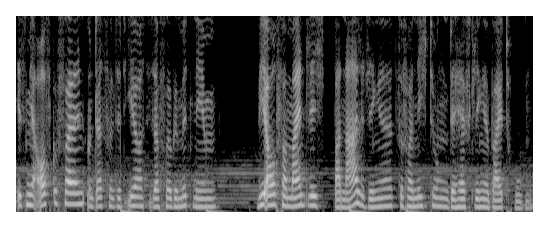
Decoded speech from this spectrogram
ist mir aufgefallen, und das solltet ihr aus dieser Folge mitnehmen, wie auch vermeintlich banale Dinge zur Vernichtung der Häftlinge beitrugen.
